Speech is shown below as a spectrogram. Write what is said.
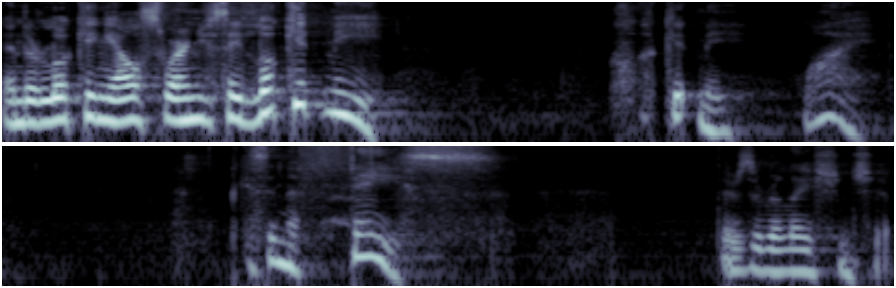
and they're looking elsewhere, and you say, Look at me. Look at me. Why? Because in the face, there's a relationship.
